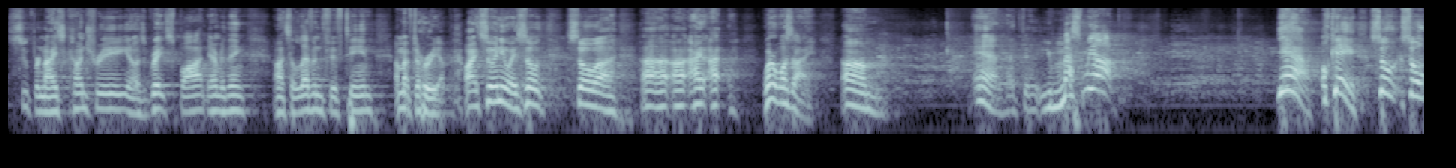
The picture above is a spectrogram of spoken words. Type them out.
super nice country, you know, it's a great spot and everything. Uh, it's 11:15. I'm gonna have to hurry up. All right. So anyway, so so uh, uh, I, I, where was I? Um, man, you messed me up. Yeah, okay. So so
